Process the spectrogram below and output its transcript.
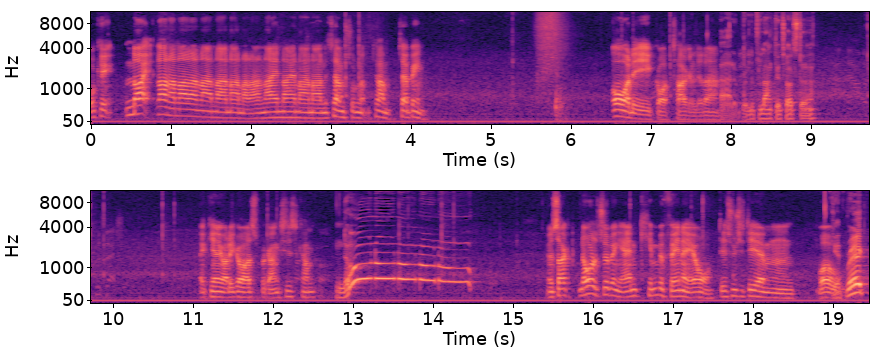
okay. Nej, nej, nej, nej, nej, nej, nej, nej, nej, nej, nej, nej, nej, tag ham, Sultan. tag ham, tag ben. Åh, oh, det er godt takket det der. Ja, det bliver lidt for langt, det touch der. Jeg kender godt, det går også på gang sidste kamp. No, no, no, no, no. Men sagt, Noel Søbing er en kæmpe fan af i år. Det synes jeg, det er... Um, wow, Get wrecked.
